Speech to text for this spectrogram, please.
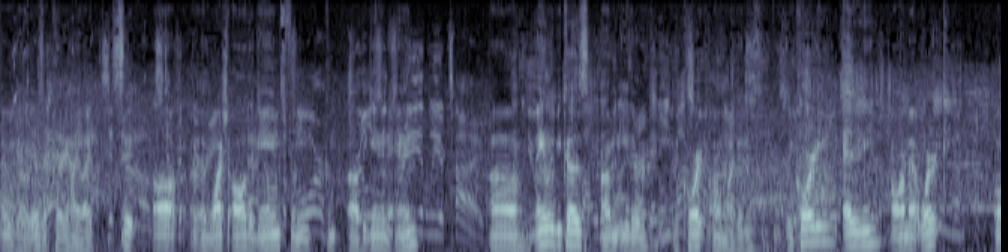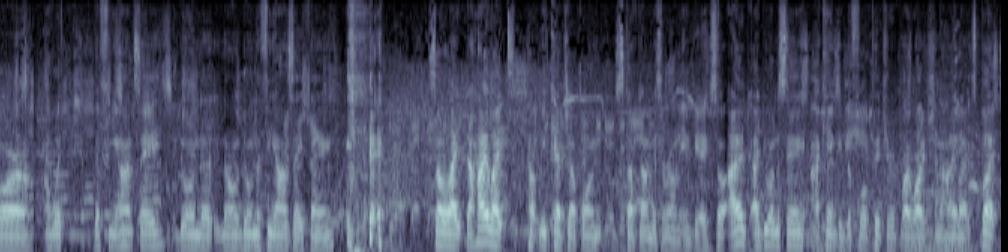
There we go. There's a Curry highlight. Sit all and watch all the games from uh, beginning to end. Uh, mainly because I'm either record. Oh my goodness, recording, editing, or I'm at work, or I'm with the fiance doing the you know doing the fiance thing. So like the highlights help me catch up on stuff that I'm missing around the NBA. So I, I do understand I can't get the full picture by watching the highlights, but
